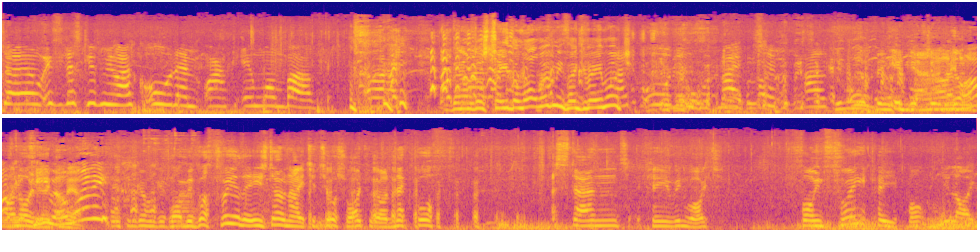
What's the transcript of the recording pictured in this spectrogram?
so if you just give me like all them like in one bag, Then I'll just take the lot with me, thank you very much. like all them, like, so, I'll, I know you do, Hero, come here. wasn't he? Well, we've got three of these donated to us, right? We've got a neck buff, a stand, a key ring, right? Find three people you like.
